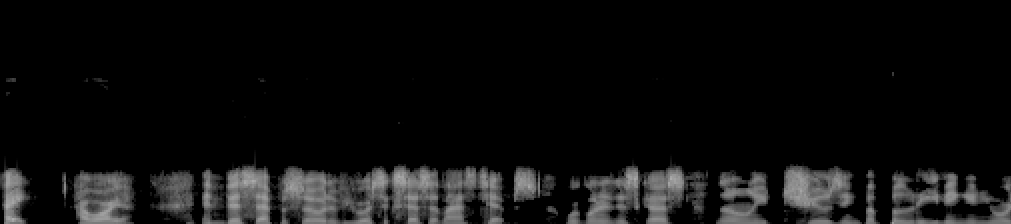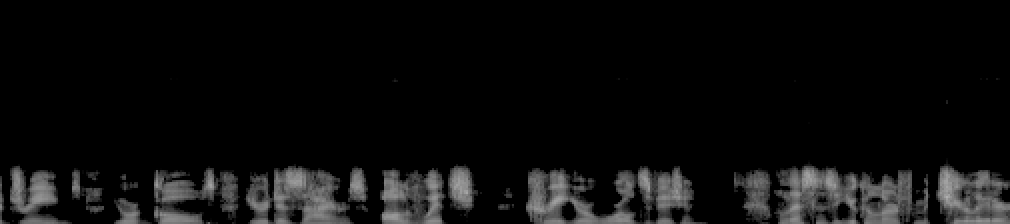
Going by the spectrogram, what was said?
Hey, how are you? In this episode of Your Success at Last Tips, we're going to discuss not only choosing but believing in your dreams, your goals, your desires, all of which create your world's vision. Lessons that you can learn from a cheerleader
